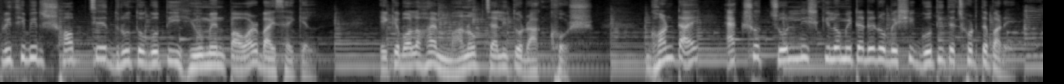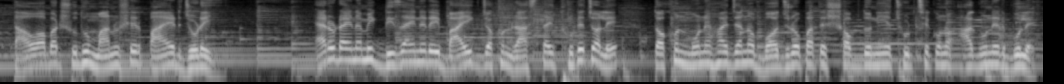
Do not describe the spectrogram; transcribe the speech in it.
পৃথিবীর সবচেয়ে দ্রুতগতি হিউম্যান পাওয়ার বাইসাইকেল। একে বলা হয় মানবচালিত রাক্ষস। ঘন্টায় একশো চল্লিশ কিলোমিটারেরও বেশি গতিতে ছড়তে পারে। তাও আবার শুধু মানুষের পায়ের জোরেই। অ্যারোডাইনামিক ডিজাইনের এই বাইক যখন রাস্তায় ছুটে চলে, তখন মনে হয় যেন বজ্রপাতের শব্দ নিয়ে ছুটছে কোনো আগুনের বুলেট।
